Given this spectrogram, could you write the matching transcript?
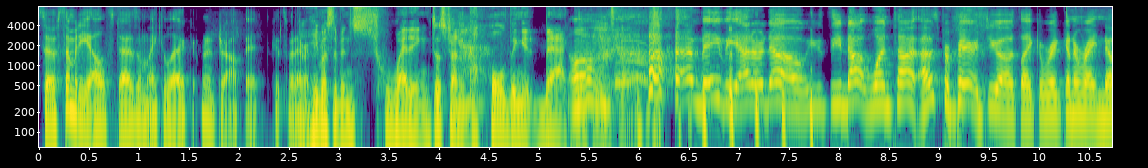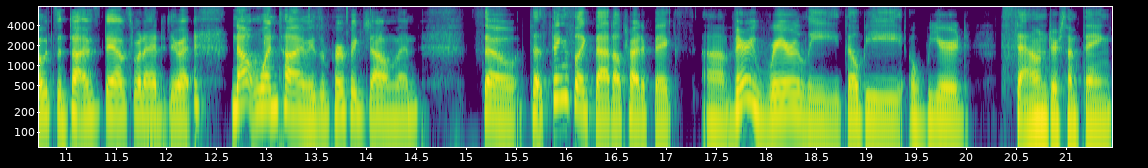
So if somebody else does, I'm like, look, I'm gonna drop it because whatever. He must have been sweating, just trying to holding it back the oh, whole time. Maybe I don't know. You see, not one time. I was prepared too. I was like, we're gonna write notes and timestamps when I had to do it. Not one time. He's a perfect gentleman. So the things like that, I'll try to fix. Uh, very rarely there'll be a weird sound or something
